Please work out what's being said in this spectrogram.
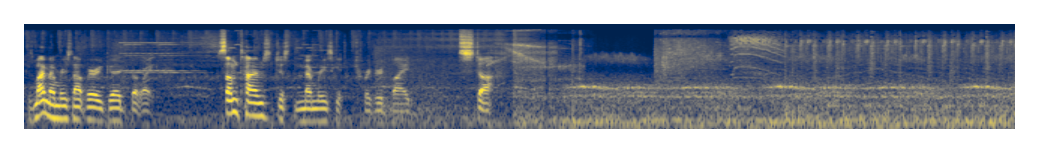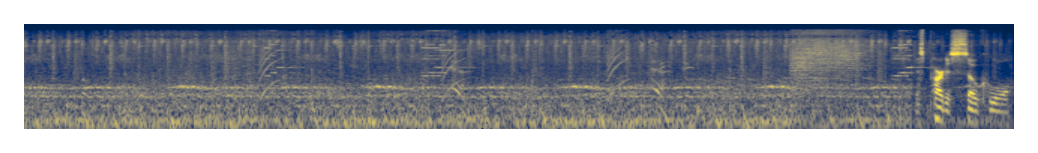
Because my memory's not very good, but, like, sometimes just memories get triggered by stuff. This part is so cool.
